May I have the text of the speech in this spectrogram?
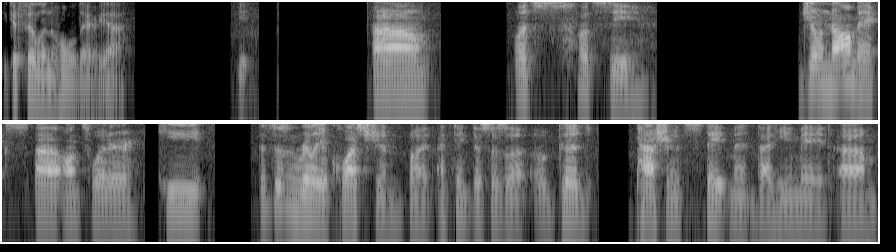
you could fill in a hole there. Yeah. Um, let's let's see. Joenomics uh, on Twitter. He this isn't really a question, but I think this is a, a good passionate statement that he made. Um,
